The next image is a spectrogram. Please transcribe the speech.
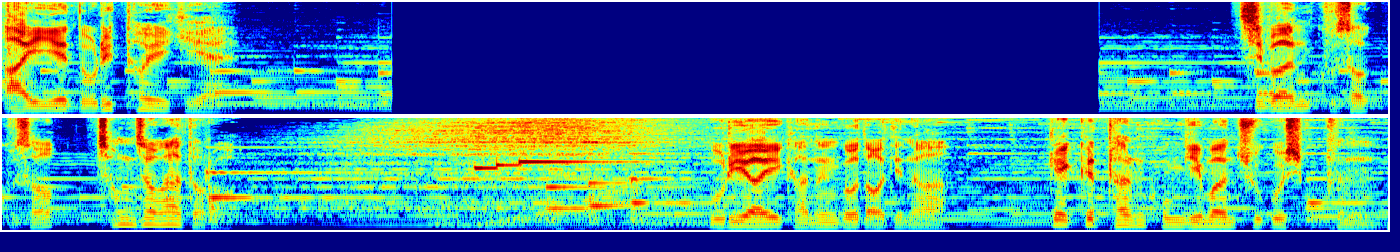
아이의 놀이터이기에 집안 구석구석 청정하도록 우리 아이 가는 곳 어디나 깨끗한 공기만 주고 싶은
